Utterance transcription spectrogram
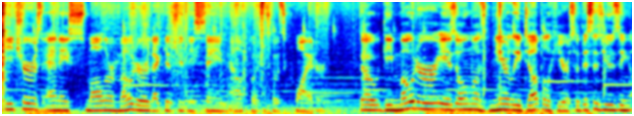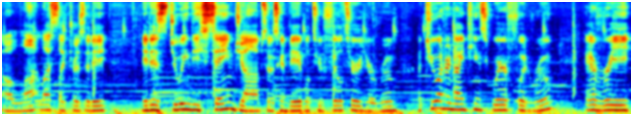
features, and a smaller motor that gives you the same output, so it's quieter. So the motor is almost nearly double here, so this is using a lot less electricity. It is doing the same job, so it's going to be able to filter your room, a 219 square foot room, every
